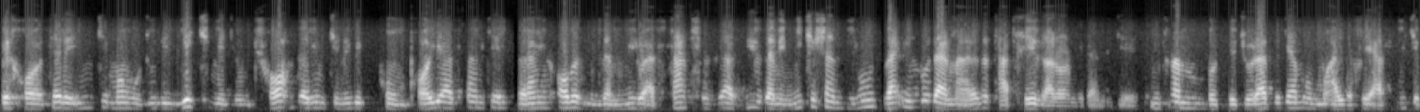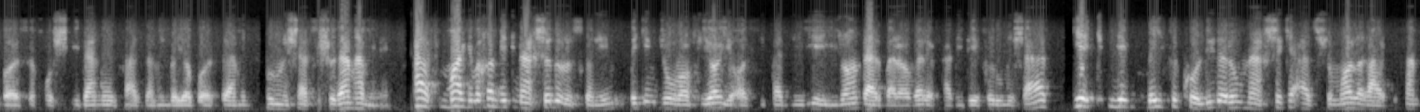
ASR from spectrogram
به خاطر اینکه ما حدود یک میلیون چاه داریم که یک پمپایی هستن که دارن این آب زیرزمینی رو از سطح از زیر زمین می‌کشن بیرون و این رو در معرض تبخیر قرار میدن دیگه. می‌تونم به جرات بگم اون مؤلفه اصلی که باعث خشکیدن سرزمین و یا باعث همین برونشسته شده هم همینه. پس ما اگه بخوایم یک نقشه درست کنیم بگیم جغرافیای آسیب پذیری ایران در برابر پدیده فرونشست یک یک بیس کلی داره اون نقشه که از شمال غرب سمت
